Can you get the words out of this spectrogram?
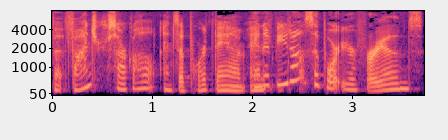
but find your circle and support them. and And, if you don't support your friends,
